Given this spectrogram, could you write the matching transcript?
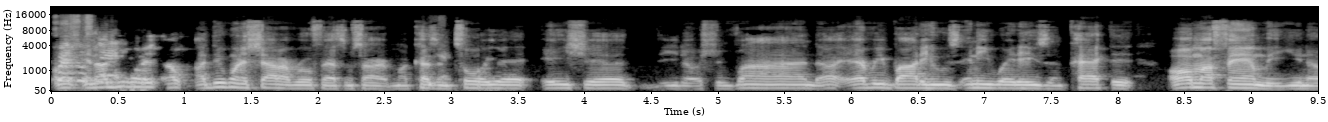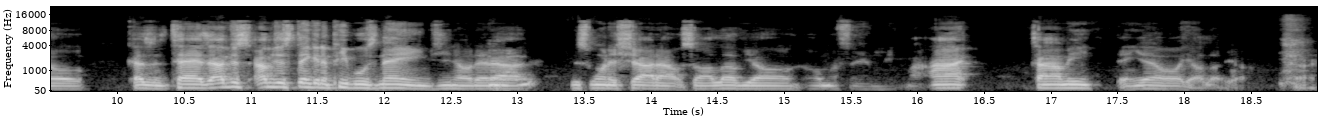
Crystal and, and I do want to I, I, do want to shout out real fast. I'm sorry, my cousin Toya, Aisha, you know, Siobhan, uh, everybody who's any way that he's impacted, all my family, you know, cousin Taz. I'm just I'm just thinking of people's names, you know, that mm-hmm. I just want to shout out. So I love y'all, all my family, my aunt, Tommy, Danielle, all y'all love y'all. Sorry.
